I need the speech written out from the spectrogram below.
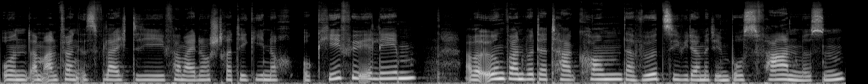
Und am Anfang ist vielleicht die Vermeidungsstrategie noch okay für ihr Leben, aber irgendwann wird der Tag kommen, da wird sie wieder mit dem Bus fahren müssen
